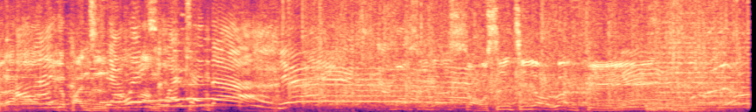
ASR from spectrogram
本来好好的一个盘子，两位一起完成的。耶！墨西哥手撕鸡肉润饼。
